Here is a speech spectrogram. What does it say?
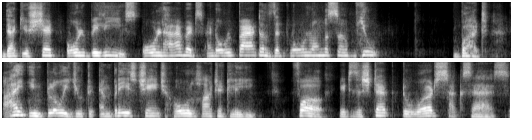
that you shed old beliefs, old habits, and old patterns that no longer serve you. But I implore you to embrace change wholeheartedly, for it is a step towards success.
